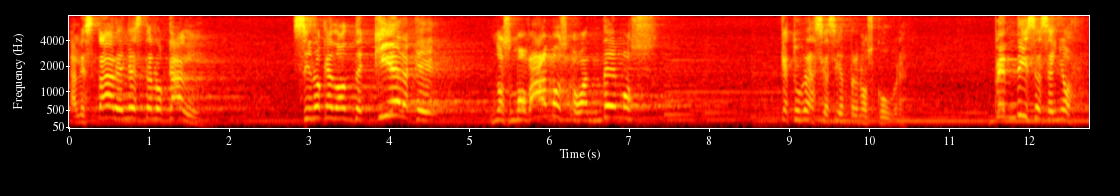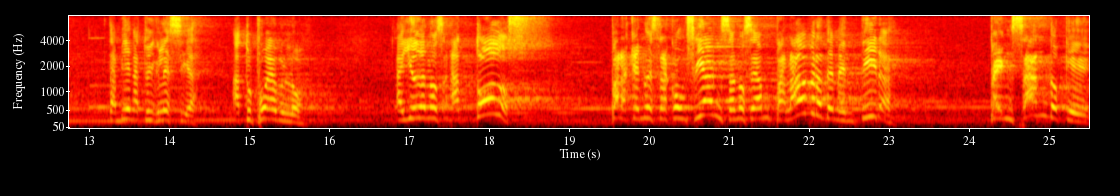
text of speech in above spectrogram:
al estar en este local, sino que donde quiera que nos movamos o andemos, que tu gracia siempre nos cubra. Bendice, Señor también a tu iglesia, a tu pueblo. Ayúdanos a todos para que nuestra confianza no sean palabras de mentira, pensando que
